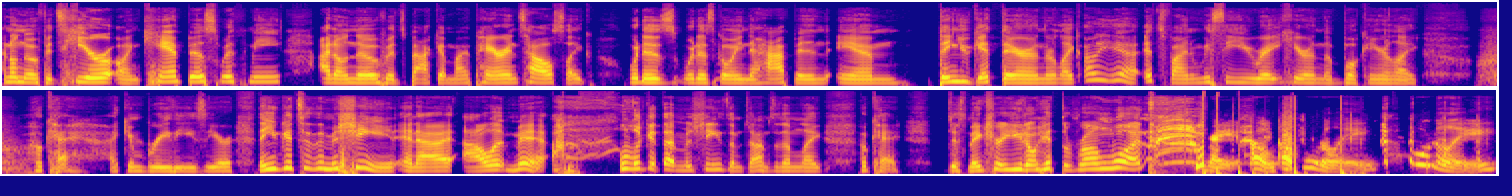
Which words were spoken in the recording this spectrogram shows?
I don't know if it's here on campus with me. I don't know if it's back at my parents' house. Like, what is what is going to happen? And then you get there and they're like, oh yeah, it's fine. We see you right here in the book, and you're like okay, I can breathe easier. Then you get to the machine, and I, I'll admit, I look at that machine sometimes, and I'm like, okay, just make sure you don't hit the wrong one. right. Oh, totally. Totally.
